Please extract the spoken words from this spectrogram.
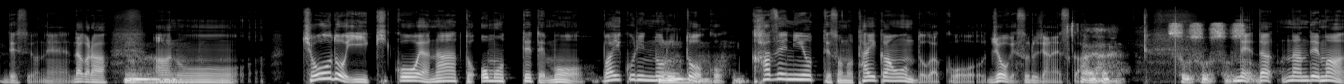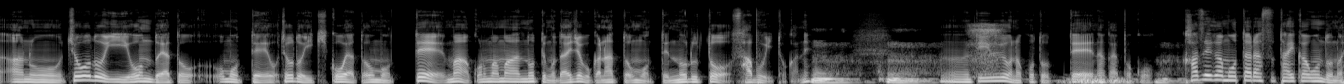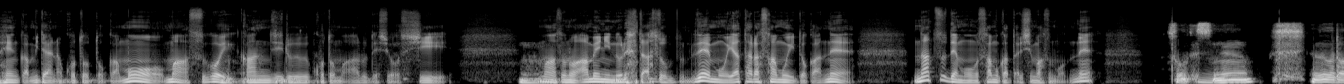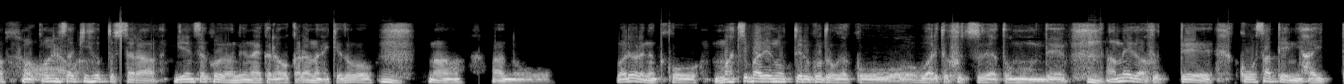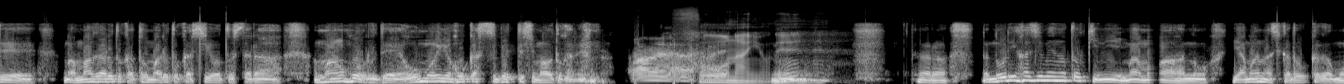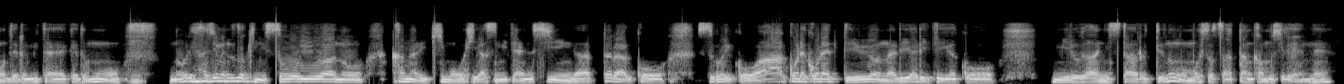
ですよね。だから、うん、あのーちょうどいい気候やなと思ってても、バイクに乗ると、うんこう、風によってその体感温度がこう、上下するじゃないですか。はいはい。そうそうそうそう。ね、だ、なんでまあ、あの、ちょうどいい温度やと思って、ちょうどいい気候やと思って、まあ、このまま乗っても大丈夫かなと思って乗ると寒いとかねう。ん。うん。うん、っていうようなことって、なんかやっぱこう、うん風がもたらす体感温度の変化みたいなこととかも、まあ、すごい感じることもあるでしょうし、うんまあ、その雨に濡れた後でもうやたら寒いとかね、夏でも寒かったりしますもんね。そうですね。だから、まあ、この先ひょっとしたら原作を読んでないからわからないけど、うん。まあ、あの、我々なんかこう、街場で乗ってることがこう、割と普通やと思うんで、雨が降って、交差点に入って、まあ曲がるとか止まるとかしようとしたら、マンホールで思いのほか滑ってしまうとかね。そうなんよね。だから、乗り始めの時に、まあまあ、あの、山梨かどっかがモデルみたいやけども、乗り始めの時にそういうあの、かなり肝を冷やすみたいなシーンがあったら、こう、すごいこう、ああ、これこれっていうようなリアリティがこう、見る側に伝わるっていうのももう一つあったんかもしれへんね。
